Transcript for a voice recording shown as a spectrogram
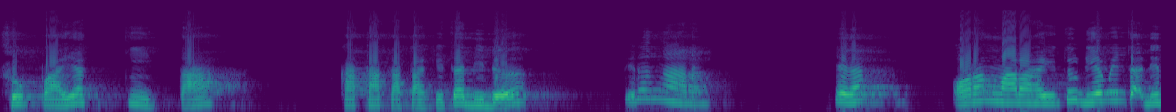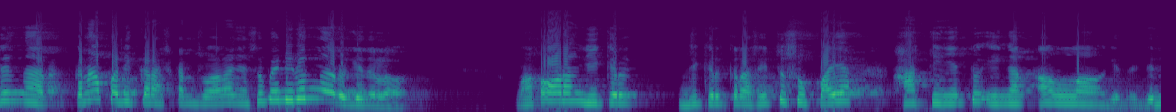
Supaya kita kata-kata kita dide, didengar. Ya kan? Orang marah itu dia minta didengar. Kenapa dikeraskan suaranya? Supaya didengar gitu loh. Maka orang jikir jikir keras itu supaya hatinya itu ingat Allah gitu. Jadi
